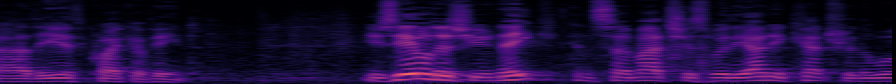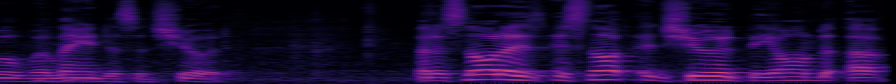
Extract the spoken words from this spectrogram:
uh, uh, the earthquake event. New Zealand is unique in so much as we're the only country in the world where land is insured. But it's not, as, it's not insured beyond a,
